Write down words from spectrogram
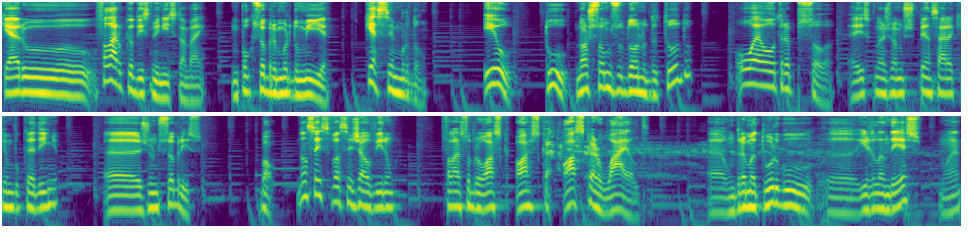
quero falar o que eu disse no início também, um pouco sobre mordomia. O que é ser mordomo? Eu, tu, nós somos o dono de tudo ou é outra pessoa? É isso que nós vamos pensar aqui um bocadinho uh, juntos sobre isso. Bom, não sei se vocês já ouviram falar sobre o Oscar, Oscar, Oscar Wilde, uh, um dramaturgo uh, irlandês, não é?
